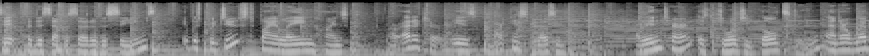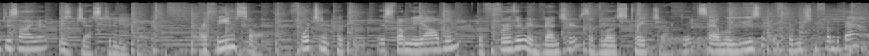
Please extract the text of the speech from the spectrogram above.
That's it for this episode of The Seams. It was produced by Elaine Heinzman. Our editor is Marcus Rosenbaum. Our intern is Georgi Goldstein, and our web designer is Jess D'Amico. Our theme song, Fortune Cookie, is from the album The Further Adventures of Los Straitjackets, and we use it with permission from the band,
